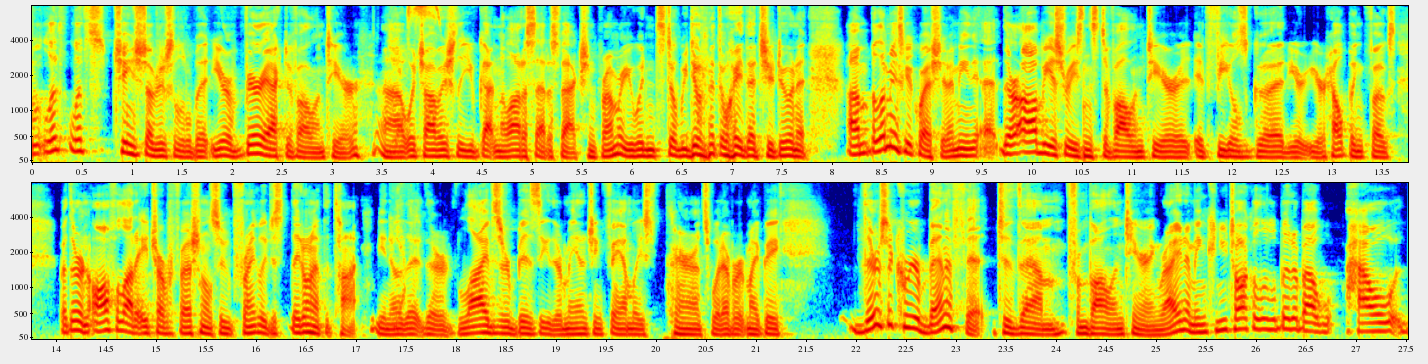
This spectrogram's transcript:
let's let's change subjects a little bit. You're a very active volunteer, uh, yes. which obviously you've gotten a lot of satisfaction from, or you wouldn't still be doing it the way that you're doing it. Um, but let me ask you a question. I mean, uh, there are obvious reasons to volunteer. It, it, feels good. You're you're helping folks, but there are an awful lot of HR professionals who, frankly, just they don't have the time. You know, yeah. their, their lives are busy. They're managing families, parents, whatever it might be there's a career benefit to them from volunteering, right? I mean, can you talk a little bit about how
